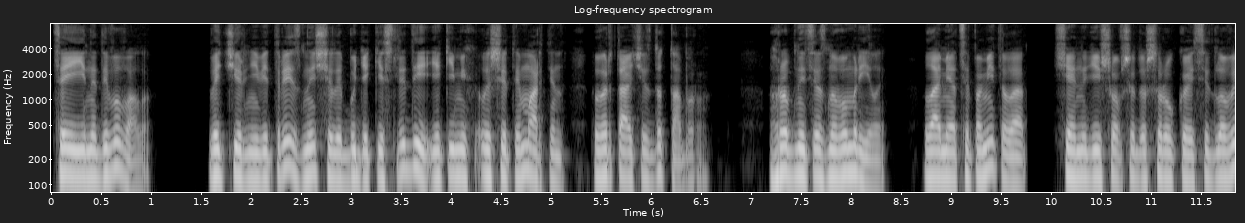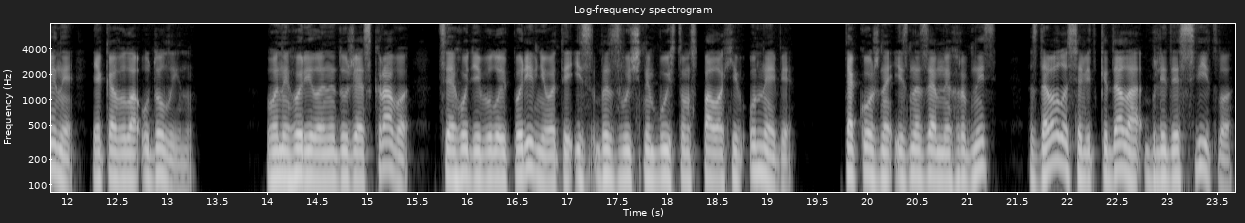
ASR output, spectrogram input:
Це її не дивувало. Вечірні вітри знищили будь-які сліди, які міг лишити Мартін, повертаючись до табору. Гробниці знову мріли. Ламія це помітила, ще не дійшовши до широкої сідловини, яка вела у долину. Вони горіли не дуже яскраво, це годі було й порівнювати із беззвучним буйством спалахів у небі, та кожна із наземних гробниць, здавалося, відкидала бліде світло,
